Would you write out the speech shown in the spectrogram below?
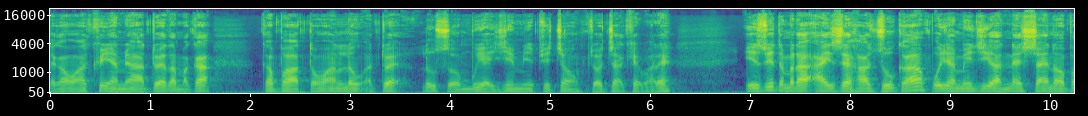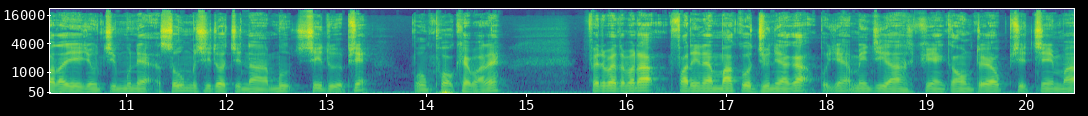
၎င်းကခရီးရများအတွက်သာမကကဘာတဝန်လုံးအတွက်လှုပ်ဆော်မှုရဲ့ရင်းမြစ်ဖြစ်ကြောင်းပြောကြားခဲ့ပါတယ်။အစ္စရေးသမ္မတအိုက်ဇက်ဟာဂျိုကပိုရမင်းကြီးကနှက်ဆိုင်သောဘာသာရေးယုံကြည်မှုနဲ့အဆုံးမရှိသောကျင်နာမှုရှိသူအဖြစ်ပုံဖော်ခဲ့ပါတယ်။ဖက်ဒရယ်သမ္မတဖာဒီနာမာကိုဂျူနီယာကပိုရမင်းကြီးဟာခရီးရန်ကောင်းတယောက်ဖြစ်ခြင်းမှာ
